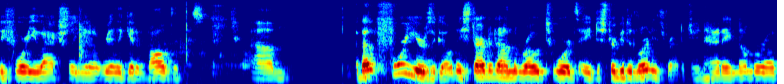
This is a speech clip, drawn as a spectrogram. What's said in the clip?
before you actually, you know, really get involved in this. Um, about four years ago, they started on the road towards a distributed learning strategy and had a number of,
